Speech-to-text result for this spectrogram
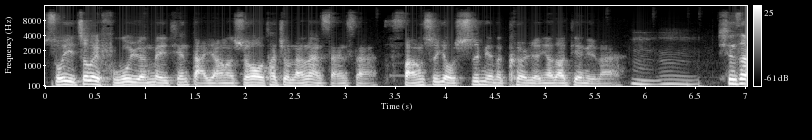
所以，这位服务员每天打烊的时候，他就懒懒散散，防止有失眠的客人要到店里来。嗯嗯，现在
